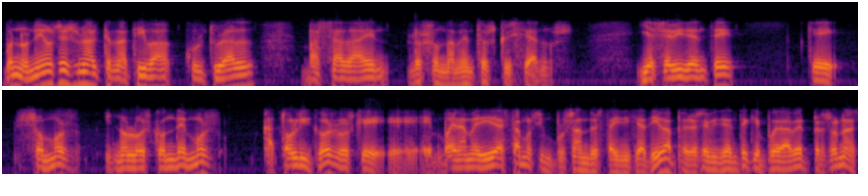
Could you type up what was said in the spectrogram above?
Bueno, NEOS es una alternativa cultural basada en los fundamentos cristianos y es evidente que somos, y no lo escondemos, católicos los que eh, en buena medida estamos impulsando esta iniciativa, pero es evidente que puede haber personas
